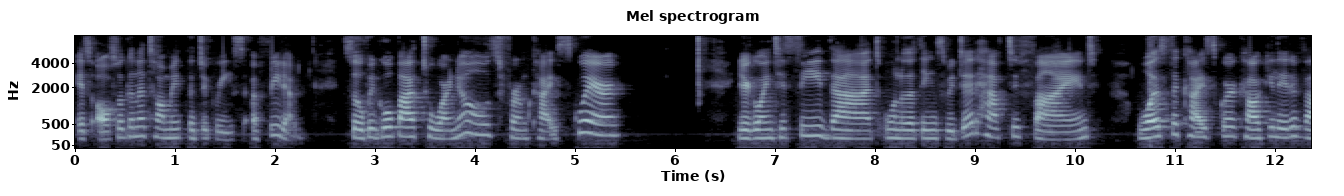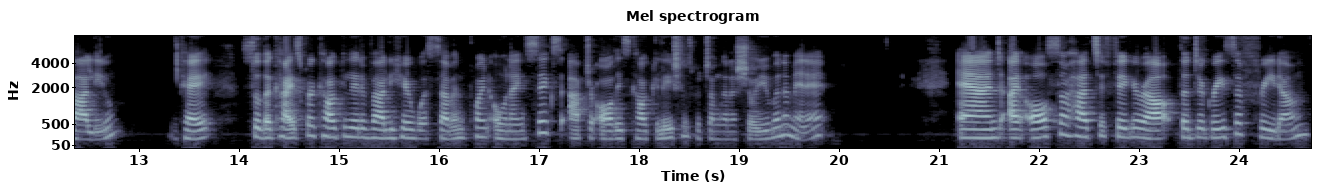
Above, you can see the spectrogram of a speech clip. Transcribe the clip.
It's also going to tell me the degrees of freedom. So if we go back to our notes from chi-square, you're going to see that one of the things we did have to find was the chi-square calculated value. Okay, so the chi-square calculated value here was 7.096 after all these calculations, which I'm going to show you in a minute. And I also had to figure out the degrees of freedom,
